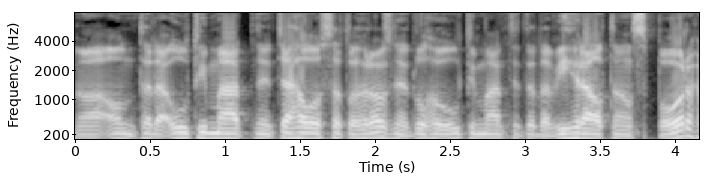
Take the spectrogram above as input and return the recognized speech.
No a on teda ultimátne, ťahalo sa to hrozne dlho, ultimátne teda vyhral ten spor,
